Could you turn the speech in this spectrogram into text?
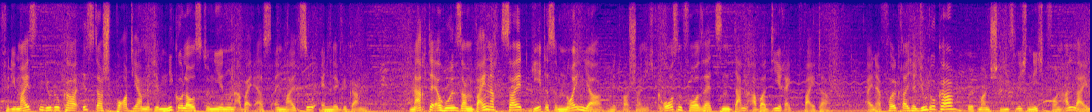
Für die meisten Judoka ist das Sportjahr mit dem Nikolausturnier nun aber erst einmal zu Ende gegangen. Nach der erholsamen Weihnachtszeit geht es im neuen Jahr mit wahrscheinlich großen Vorsätzen dann aber direkt weiter. Ein erfolgreicher Judoka wird man schließlich nicht von alleine.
